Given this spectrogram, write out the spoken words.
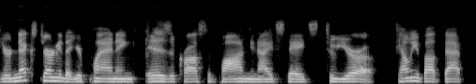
Your next journey that you're planning is across the pond the united states to europe. Tell me about that.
